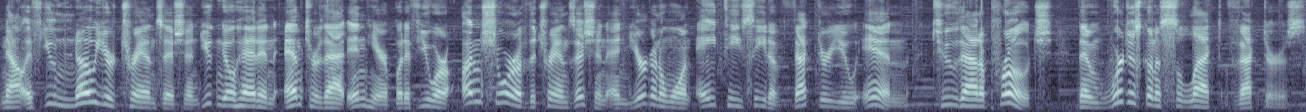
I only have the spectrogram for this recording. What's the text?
Now, if you know your transition, you can go ahead and enter that in here, but if you are unsure of the transition and you're going to want ATC to vector you in to that approach, then we're just going to select vectors.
